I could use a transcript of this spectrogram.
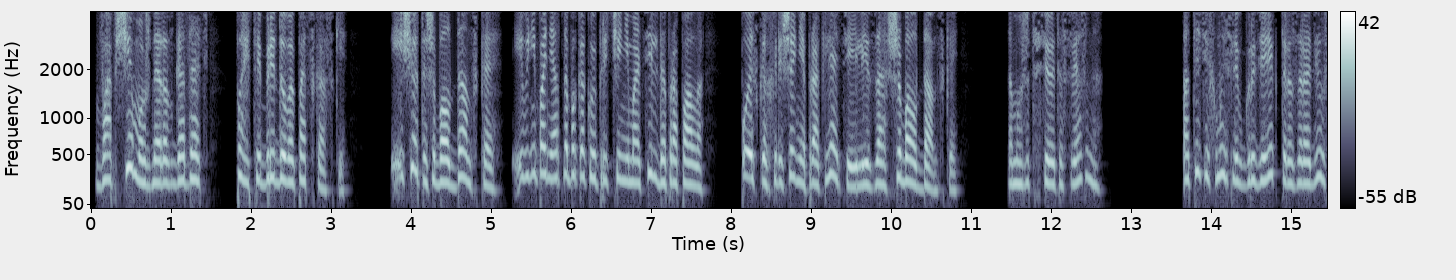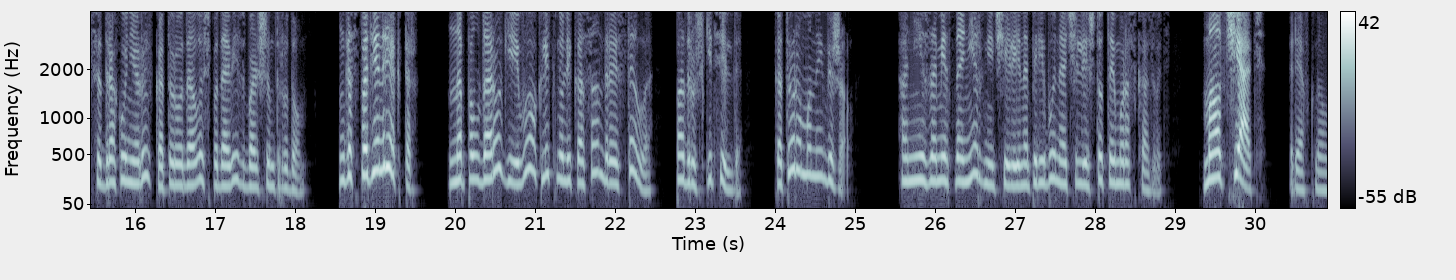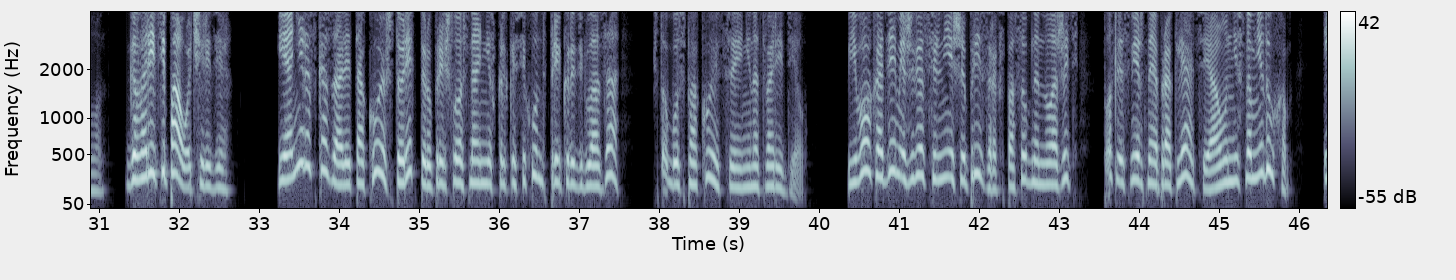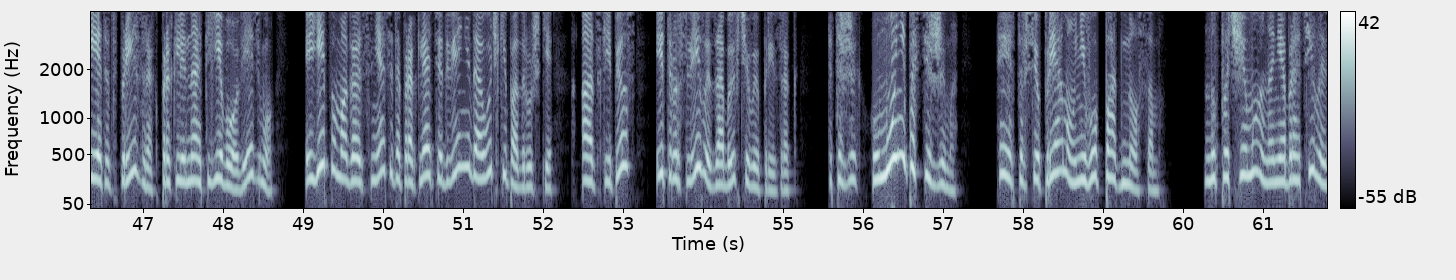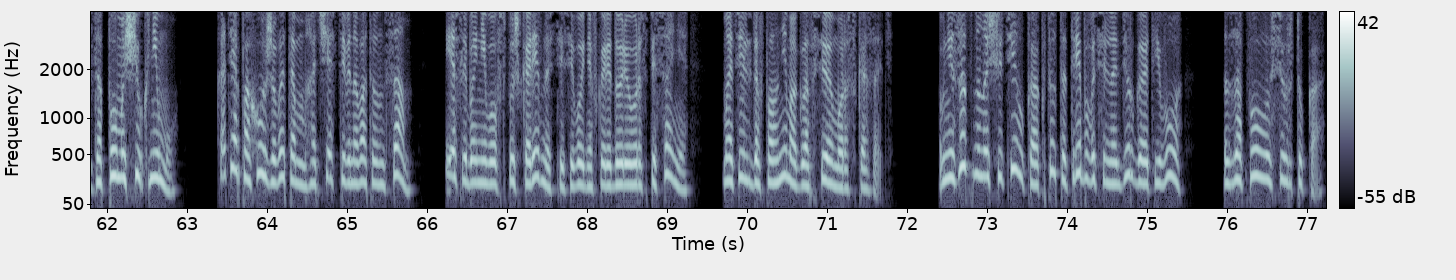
вообще можно разгадать по этой бредовой подсказке. Еще это шабалданская, и непонятно, по какой причине Матильда пропала, в поисках решения проклятия или из-за шабалданской. А может, все это связано? От этих мыслей в груди ректора зародился драконий рык, который удалось подавить с большим трудом. «Господин ректор!» На полдороге его окликнули Кассандра и Стелла, подружки Тильды которым он и бежал. Они заметно нервничали и наперебой начали что-то ему рассказывать. «Молчать!» — рявкнул он. «Говорите по очереди!» И они рассказали такое, что ректору пришлось на несколько секунд прикрыть глаза, чтобы успокоиться и не натворить дел. В его академии живет сильнейший призрак, способный наложить послесмертное проклятие, а он ни сном, ни духом. И этот призрак проклинает его ведьму, и ей помогают снять это проклятие две недоучки-подружки, адский пес и трусливый, забывчивый призрак. Это же уму непостижимо! И это все прямо у него под носом. Но почему она не обратилась за помощью к нему? Хотя, похоже, в этом отчасти виноват он сам. Если бы не его вспышка ревности сегодня в коридоре у расписания, Матильда вполне могла все ему рассказать. Внезапно он ощутил, как кто-то требовательно дергает его за полу сюртука.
